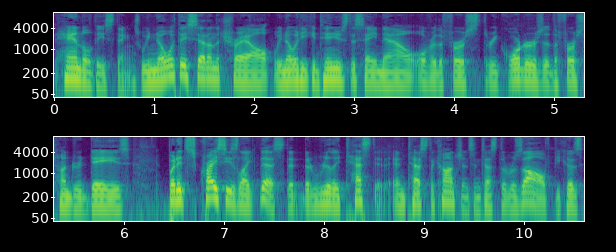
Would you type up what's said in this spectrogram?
handle these things? We know what they said on the trail. We know what he continues to say now over the first three quarters of the first hundred days. But it's crises like this that, that really test it and test the conscience and test the resolve because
